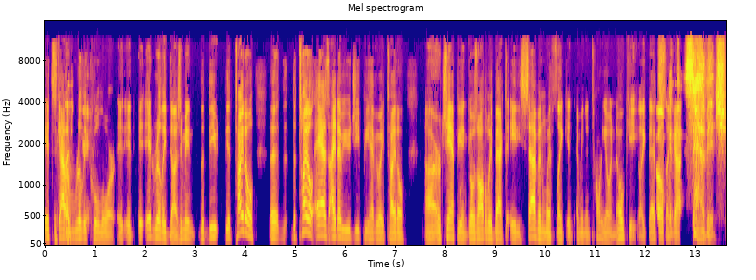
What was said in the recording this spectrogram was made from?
it's got a really cool lore. It it it, it really does. I mean, the the, the title the the title as IWGP Heavyweight title. Uh, or champion goes all the way back to '87 with like I mean Antonio Inoki like that's Oh my like god, savage!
